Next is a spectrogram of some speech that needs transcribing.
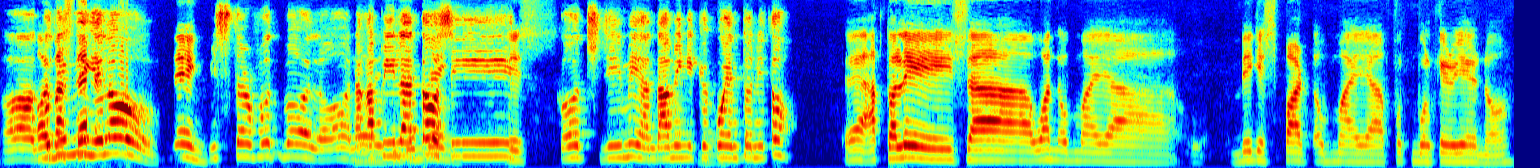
Uh, Oy, good evening, Master. hello. Ding. Mr. Football. Oh, nakapila good to evening. si Coach Jimmy. Ang daming ikukwento nito. Yeah, actually, is uh, one of my uh, biggest part of my uh, football career, no?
